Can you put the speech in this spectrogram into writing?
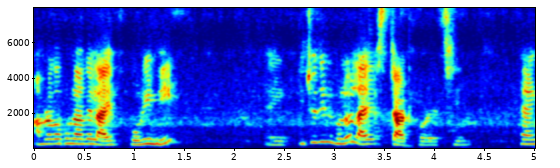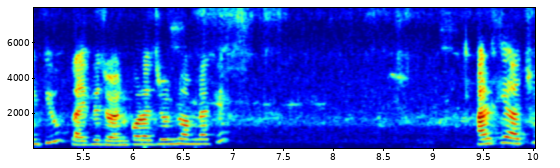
আমরা কখনো আগে লাইভ করিনি। এই কিছুদিন হলো লাইভ স্টার্ট করেছি। থ্যাংক ইউ লাইভে জয়েন করার জন্য আপনাকে। আর কি আছো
